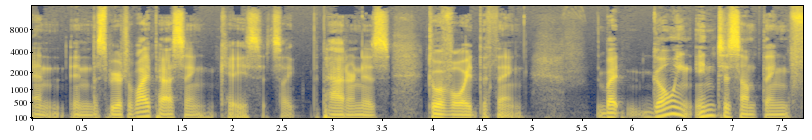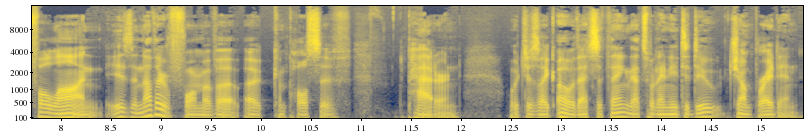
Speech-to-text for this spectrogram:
And in the spiritual bypassing case, it's like the pattern is to avoid the thing. But going into something full on is another form of a, a compulsive pattern, which is like, oh, that's the thing, that's what I need to do, jump right in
